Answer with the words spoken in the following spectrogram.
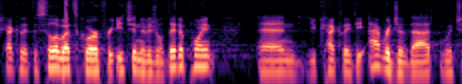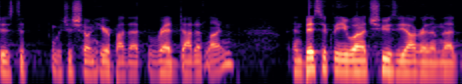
calculate the silhouette score for each individual data point, and you calculate the average of that, which is, the, which is shown here by that red dotted line. And basically, you want to choose the algorithm that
